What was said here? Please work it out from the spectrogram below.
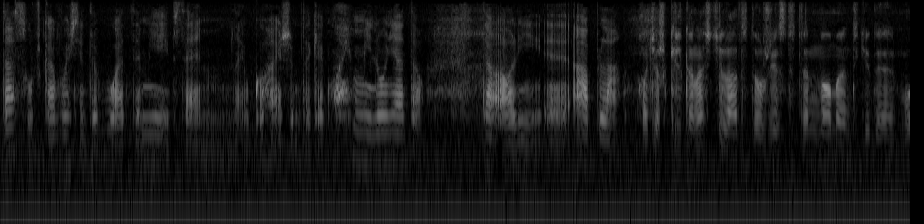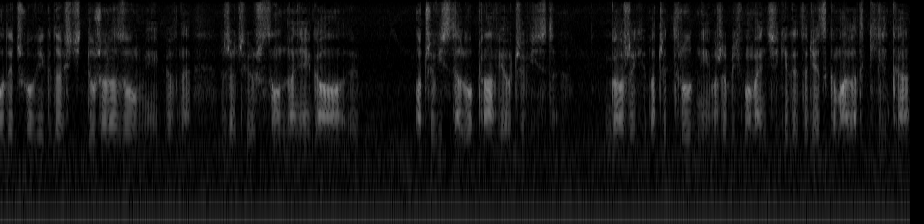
ta suczka właśnie to była tym jej psem najukochańszym, tak jak moim Milunia, to, to Oli y, Apla. Chociaż kilkanaście lat to już jest ten moment, kiedy młody człowiek dość dużo rozumie i pewne rzeczy już są dla niego y, oczywiste albo prawie oczywiste. Gorzej chyba, czy trudniej może być w momencie, kiedy to dziecko ma lat kilka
